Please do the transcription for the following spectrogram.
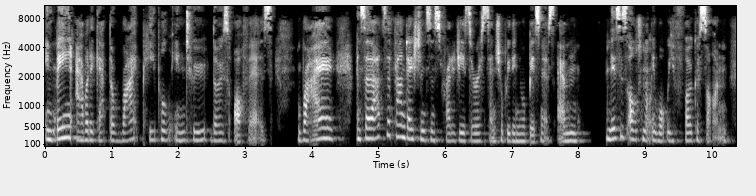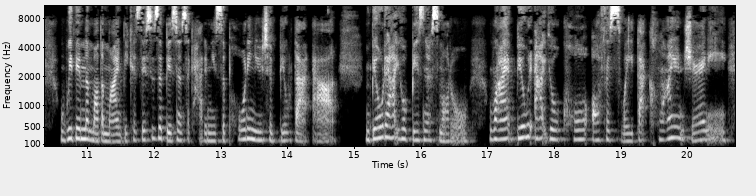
in being able to get the right people into those offers, right? And so that's the foundations and strategies that are essential within your business. And this is ultimately what we focus on within the mother mind because this is a business academy supporting you to build that out build out your business model, right? Build out your core offer suite, that client journey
